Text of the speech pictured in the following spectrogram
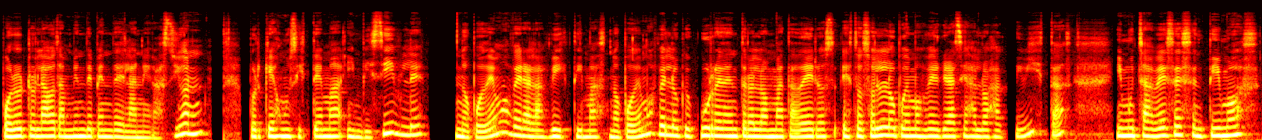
Por otro lado, también depende de la negación, porque es un sistema invisible. No podemos ver a las víctimas, no podemos ver lo que ocurre dentro de los mataderos. Esto solo lo podemos ver gracias a los activistas y muchas veces sentimos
